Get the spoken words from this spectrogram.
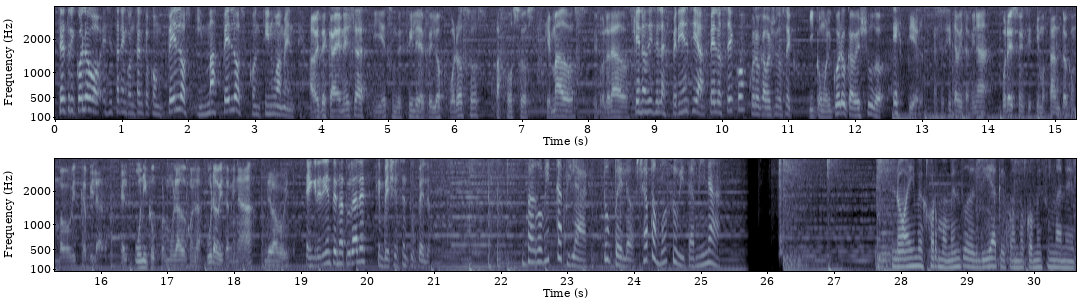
Ser tricólogo es estar en contacto con pelos y más pelos continuamente. A veces caen ellas y es un desfile de pelos porosos, pajosos, quemados, decolorados. ¿Qué nos dice la experiencia? Pelo seco, cuero cabelludo seco. Y como el cuero cabelludo es piel, necesita vitamina A. Por eso insistimos tanto con Vagovit Capilar, el único formulado con la pura vitamina A de Vagovit. Ingredientes naturales que embellecen tu pelo. Vagovit Capilar. ¿Tu pelo ya tomó su vitamina? No hay mejor momento del día que cuando comes un Danet.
